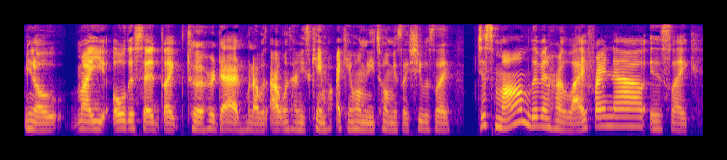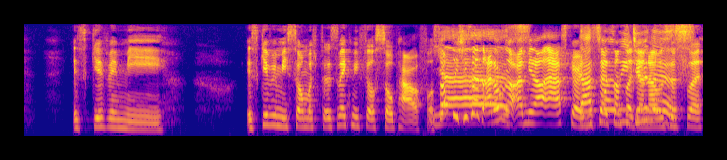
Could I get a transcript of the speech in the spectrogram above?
you know my oldest said like to her dad when i was out one time he came i came home and he told me it's like she was like just mom living her life right now is like it's giving me it's giving me so much. It's making me feel so powerful. Something she says, I don't know. I mean, I'll ask her. That's she said something like that, and I was this. just like,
